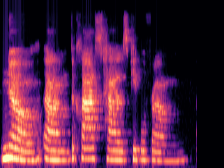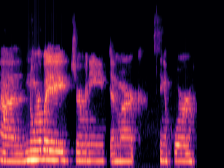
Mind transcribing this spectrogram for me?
No, um, the class has people from uh, Norway, Germany, Denmark, Singapore,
